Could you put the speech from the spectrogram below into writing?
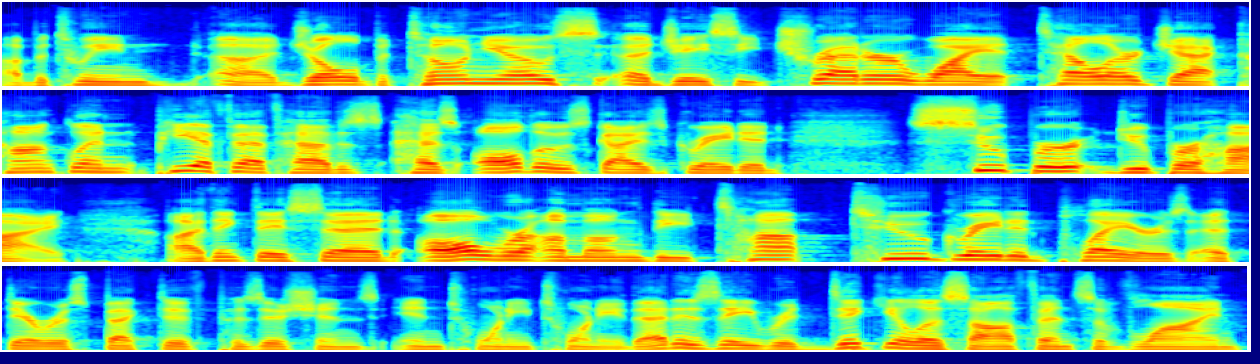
Uh, between uh, Joel Bitonio, uh, J.C. Tretter, Wyatt Teller, Jack Conklin, PFF has has all those guys graded super duper high. I think they said all were among the top two graded players at their respective positions in 2020. That is a ridiculous offensive line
